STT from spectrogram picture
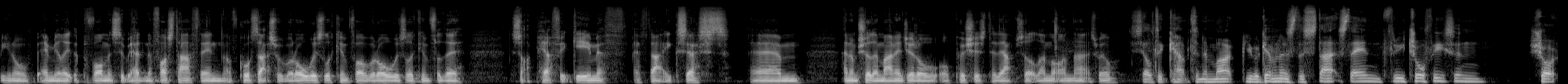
you know emulate the performance that we had in the first half then of course that's what we're always looking for we're always looking for the sort of perfect game if if that exists um, and I'm sure the manager will, will push us to the absolute limit on that as well Celtic captain and Mark, you were giving us the stats then three trophies in short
